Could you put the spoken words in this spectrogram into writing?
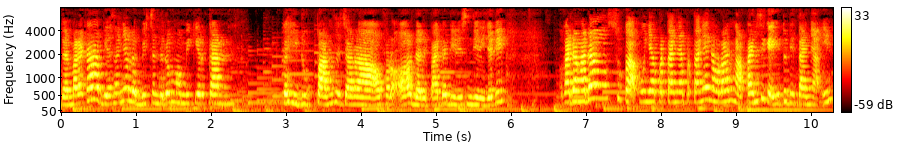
dan mereka biasanya lebih cenderung memikirkan kehidupan secara overall daripada diri sendiri. Jadi kadang-kadang suka punya pertanyaan-pertanyaan orang ngapain sih kayak gitu ditanyain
